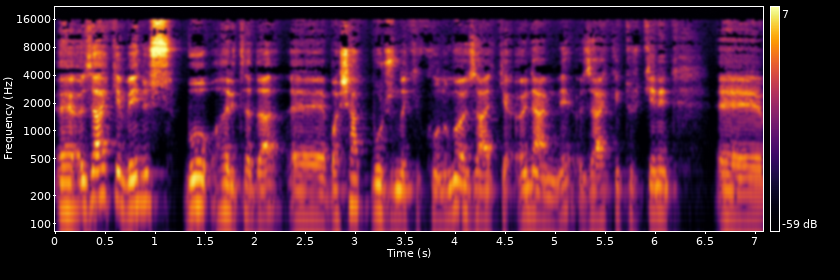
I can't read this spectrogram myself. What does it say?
Ee, özellikle Venüs bu haritada e, Başak Burcu'ndaki konumu özellikle önemli. Özellikle Türkiye'nin e,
